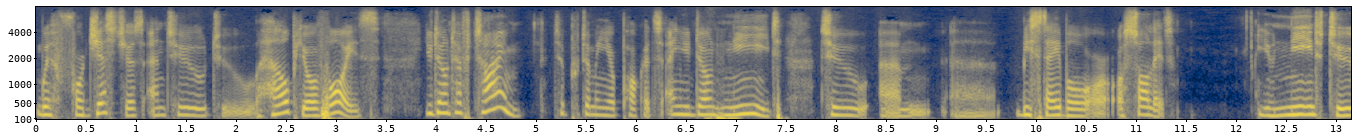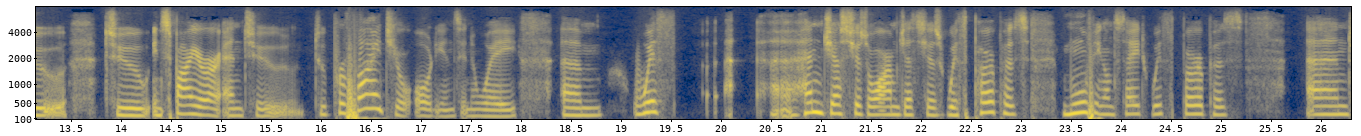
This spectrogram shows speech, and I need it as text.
with for gestures and to to help your voice, you don't have time to put them in your pockets and you don't mm-hmm. need to um, uh, be stable or, or solid you need to to inspire and to to provide your audience in a way um, with uh, hand gestures or arm gestures with purpose, moving on stage with purpose. And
